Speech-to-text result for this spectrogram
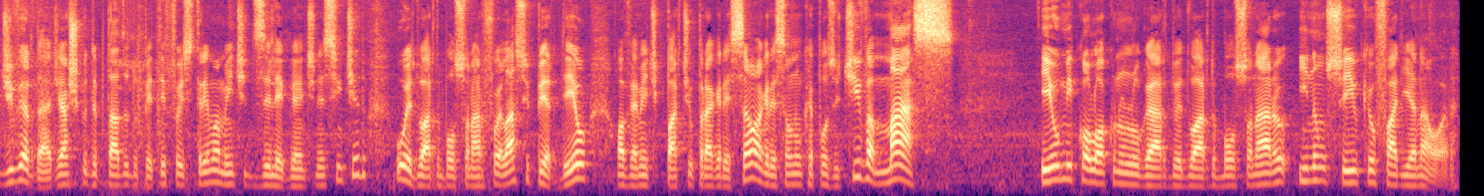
de verdade. Acho que o deputado do PT foi extremamente deselegante nesse sentido. O Eduardo Bolsonaro foi lá, se perdeu, obviamente partiu para agressão. A agressão nunca é positiva, mas eu me coloco no lugar do Eduardo Bolsonaro e não sei o que eu faria na hora.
